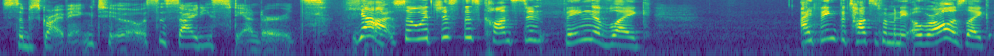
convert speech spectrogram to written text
subscribing to society's standards. Yeah, so it's just this constant thing of like I think the toxic femininity overall is like,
